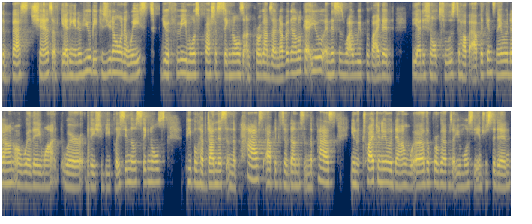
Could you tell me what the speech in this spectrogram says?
the best chance of getting an interview because you don't want to waste your three most precious signals on programs that are never going to look at you. And this is why we provided the additional tools to help applicants narrow down or where they want where they should be placing those signals. People have done this in the past. Applicants have done this in the past. You know try to narrow down where are the programs that you're mostly interested in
